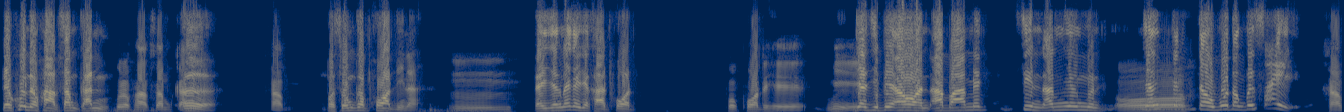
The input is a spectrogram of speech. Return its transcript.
แต่คุณภาพซ้ำกัน คุณภาพซ้ำกันเออครับ ผสมกับพอดนี่นะอืมแต่ยังไงก็จะขาดพอดพวกพ่อที่เฮมีอย่าสิไปเอาอันอาบาแม็กซินอันยังเหมือนโอ้ยังยังเจ้าบ่ต้องไปใส่ ครับ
